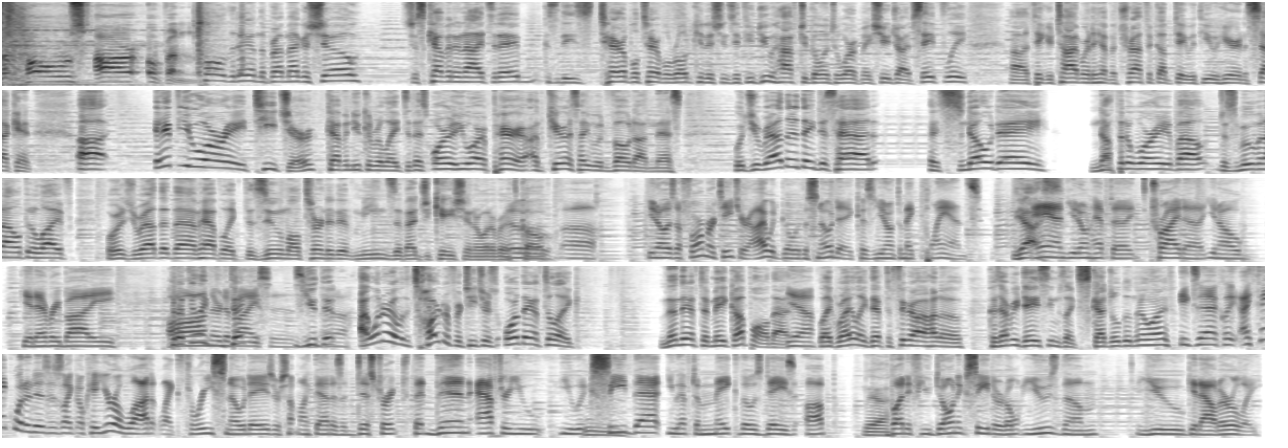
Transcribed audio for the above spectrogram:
The polls are open. poll today on the Brett Mega Show. It's just Kevin and I today because of these terrible, terrible road conditions. If you do have to go into work, make sure you drive safely. Uh, take your time. We're going to have a traffic update with you here in a second. Uh, if you are a teacher, Kevin, you can relate to this, or you are a parent, I'm curious how you would vote on this. Would you rather they just had a snow day, nothing to worry about, just moving on with their life, or would you rather them have like the Zoom alternative means of education or whatever it's Ooh, called? Uh, you know, as a former teacher, I would go with a snow day because you don't have to make plans. Yes. And you don't have to try to, you know, get everybody But on I feel like their you- devices. You, th- Ugh. I wonder if it's harder for teachers, or they have to like, then they have to make up all that. Yeah. Like right, like they have to figure out how to, because every day seems like scheduled in their life. Exactly. I think what it is is like, okay, you're allotted like three snow days or something like that as a district. That then after you you exceed that, you have to make those days up. Yeah. But if you don't exceed or don't use them, you get out early.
